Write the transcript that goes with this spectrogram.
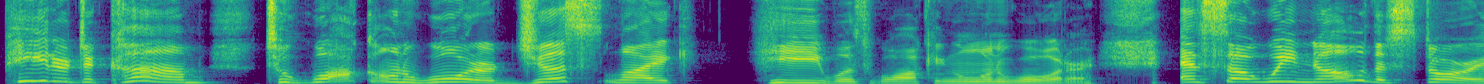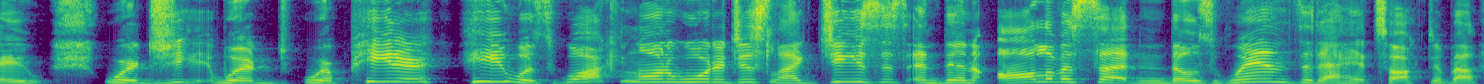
Peter to come to walk on water just like he was walking on water. And so we know the story where, G, where, where Peter, he was walking on water just like Jesus. And then all of a sudden, those winds that I had talked about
